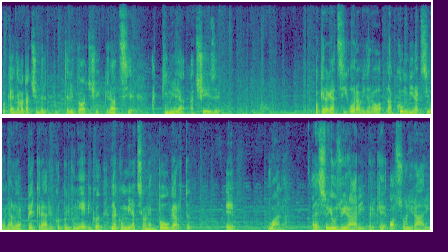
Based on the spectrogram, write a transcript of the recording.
Ok, andiamo ad accendere tutte le torce, grazie a chi me le ha accese. Ok ragazzi, ora vi darò la combinazione, allora per creare il colpo di pugni epico la combinazione Bogart e Wana. Adesso io uso i rari perché ho solo i rari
